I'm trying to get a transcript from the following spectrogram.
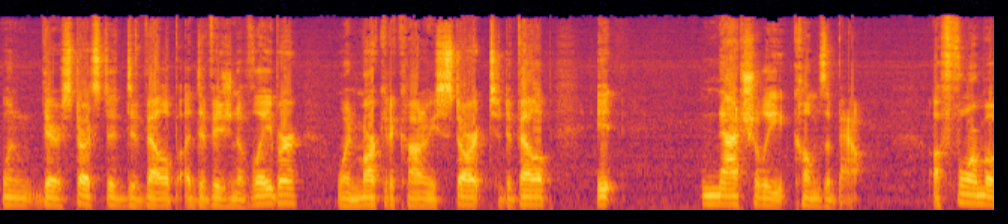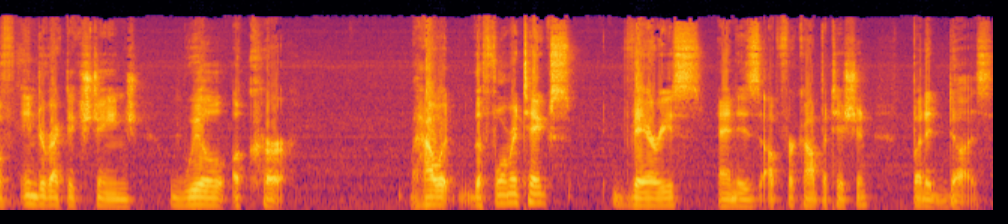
when there starts to develop a division of labor, when market economies start to develop, it naturally comes about. A form of indirect exchange will occur. How it the form it takes varies and is up for competition, but it does.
